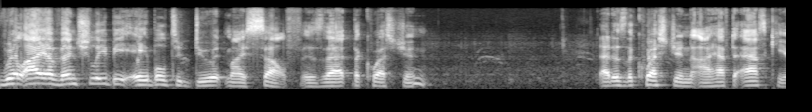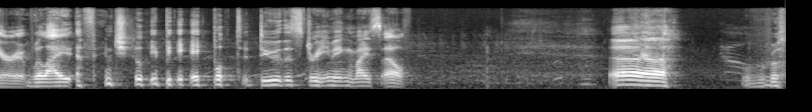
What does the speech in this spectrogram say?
Will I eventually be able to do it myself? Is that the question? That is the question I have to ask here. Will I eventually be able to do the streaming myself? Uh,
